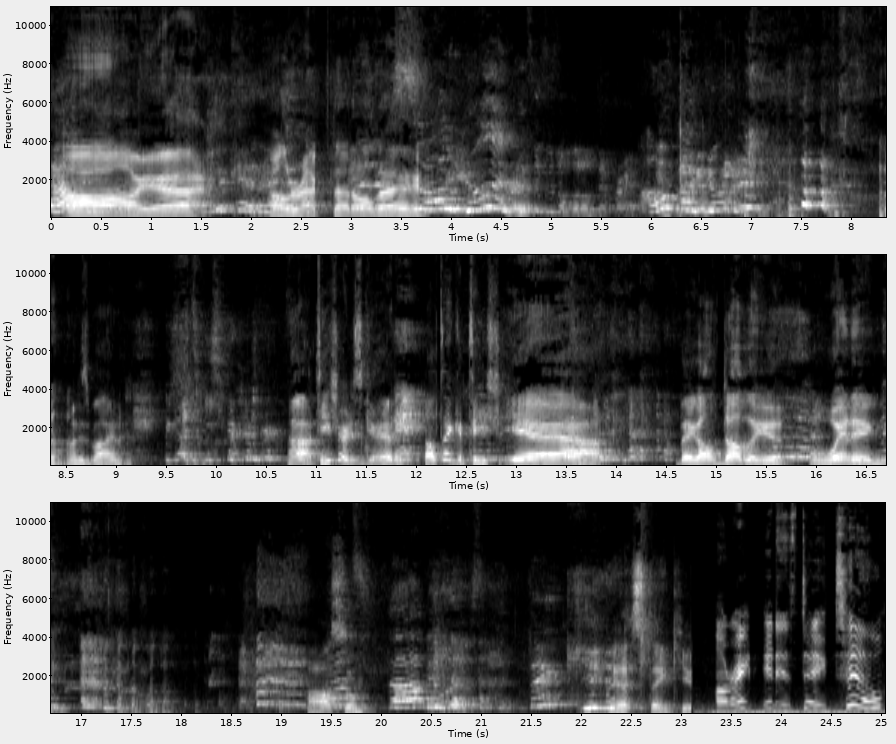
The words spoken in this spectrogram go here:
are fabulous! Oh yeah. you kidding? I'll wrap that all day. so good! This is a little different. Oh It's my not god! What is mine? fit. We got t-shirts. Ah, t-shirt is good. I'll take a t-shirt. Yeah. Big old W. Winning. Awesome. Fabulous! Thank you! Yes, thank you. All right, it is day two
